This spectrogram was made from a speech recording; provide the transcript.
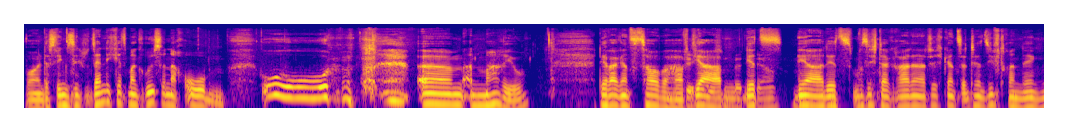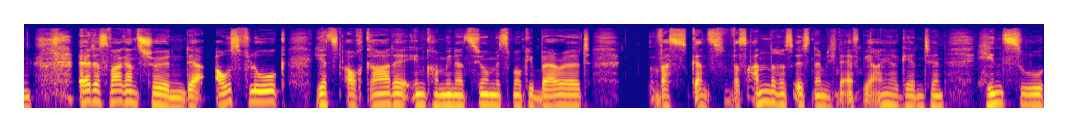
wollen. Deswegen sende ich jetzt mal Grüße nach oben. Uh, ähm, an Mario. Der war ganz zauberhaft. Ja, mit, jetzt, ja, jetzt muss ich da gerade natürlich ganz intensiv dran denken. Äh, das war ganz schön. Der Ausflug, jetzt auch gerade in Kombination mit Smokey Barrett, was ganz was anderes ist, nämlich eine FBI-Agentin, hin zu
